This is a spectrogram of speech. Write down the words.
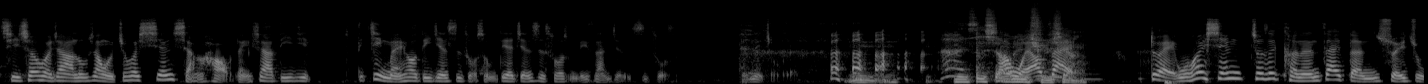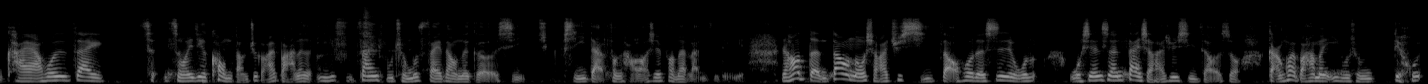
骑车回家的路上，我就会先想好，等一下第一件进门以后第一件事做什么，第二件事做什么，第三件事做什么的那种人。嗯，你是然效率后我要在取向，对，我会先就是可能在等水煮开啊，或者在成成为一个空档，就赶快把那个衣服脏衣服全部塞到那个洗洗衣袋分好，然后先放在篮子里面，然后等到呢我小孩去洗澡，或者是我我先生带小孩去洗澡的时候，赶快把他们衣服全部丢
